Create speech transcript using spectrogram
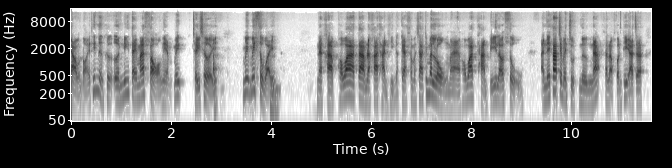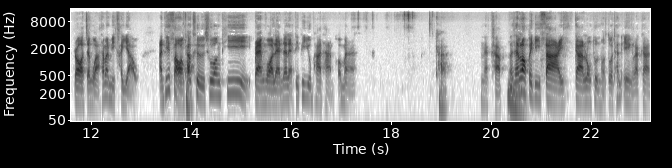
ย่าหน่อยที่หนึ่งคือ e a r n i n g ไตรมาสสองเนี่ยไม่เฉยเฉยไม่ไม่สวยนะครับ เพราะว่าตามราคาถ่านหินกับแก๊สธรรมชาติที่มันลงมา เพราะว่าถ่านปีแล้วสูง อันนี้ก็จะเป็นจุดหนึ่งนะสำหรับคนที่อาจจะรอจังหวะถ้ามันมีเขย่า อันที่สองก็คือช่วงที่แปลงวอลเลนนั่นแหละที่พี่ยูพาถามเข้ามา ครับ นะครับเพราะฉะนั้นลองไปดีไซน์การลงทุนของตัวท่านเองละกัน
